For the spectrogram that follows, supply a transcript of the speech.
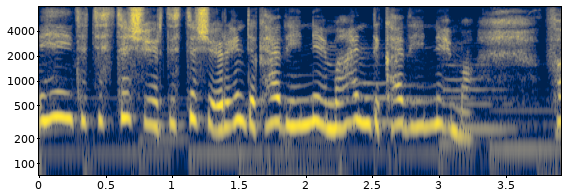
إيه أنت تستشعر تستشعر عندك هذه النعمة عندك هذه النعمة. ف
